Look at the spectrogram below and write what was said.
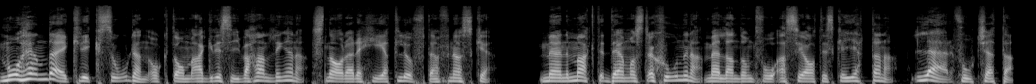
Må hända är krigsorden och de aggressiva handlingarna snarare het luft än fnöske. Men maktdemonstrationerna mellan de två asiatiska jättarna lär fortsätta.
